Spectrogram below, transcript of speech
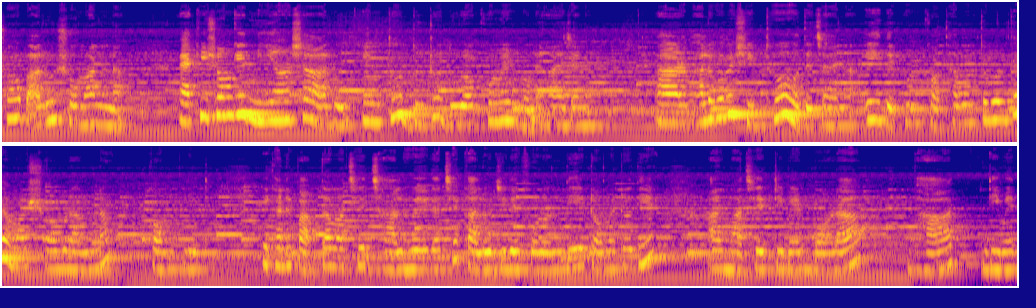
সব আলু সমান না। একই সঙ্গে নিয়ে আসা আলু কিন্তু দুটো দু রকমের মনে হয় যেন। আর ভালোভাবে সিদ্ধও হতে চায় না। এই দেখুন, কথা বলতে বলতে আমার সব রান্না কমপ্লিট এখানে পাবদা মাছের ঝাল হয়ে গেছে। কালো জিরে ফোড়ন দিয়ে, টমেটো দিয়ে আর মাছের ডিমের বড়া, ভাত, ডিমের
